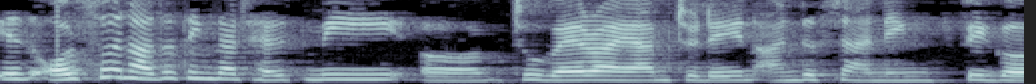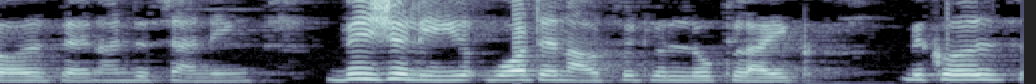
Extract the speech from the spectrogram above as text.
is also another thing that helped me uh, to where I am today in understanding figures and understanding visually what an outfit will look like. Because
